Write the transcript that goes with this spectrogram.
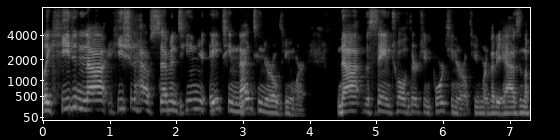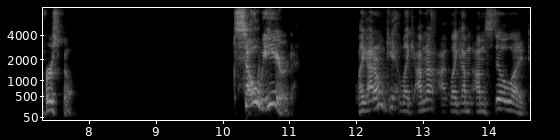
like he did not. He should have 17, year- 18, 19 year old humor, not the same 12, 13, 14 year old humor that he has in the first film. So weird. Like I don't get. Like I'm not. Like I'm. I'm still like.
